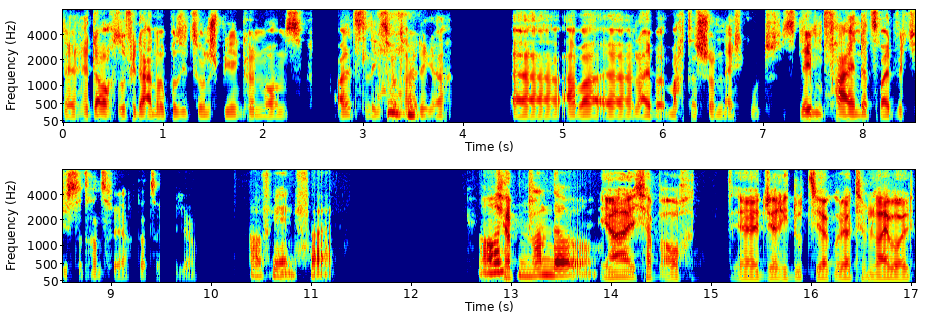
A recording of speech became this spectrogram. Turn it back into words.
der hätte auch so viele andere Positionen spielen können bei uns als Linksverteidiger. Äh, aber äh, Leibold macht das schon echt gut. Ist neben Fein der zweitwichtigste Transfer, tatsächlich, ja. Auf jeden Fall. Und Ich hab- Nando. Ja, ich habe auch äh, Jerry Duziak oder Tim Leibold.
